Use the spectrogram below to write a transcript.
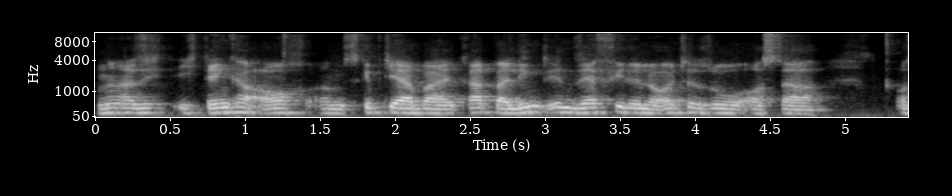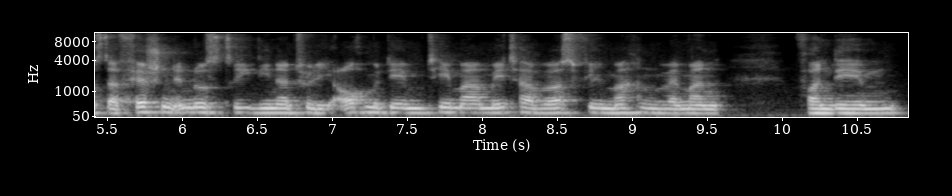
Ne, also ich, ich denke auch, ähm, es gibt ja bei gerade bei LinkedIn sehr viele Leute so aus der aus der Fashion-Industrie, die natürlich auch mit dem Thema Metaverse viel machen. Wenn man von dem,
